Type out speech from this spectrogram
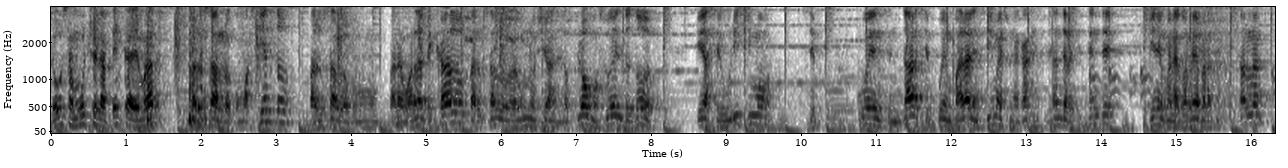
Lo usan mucho en la pesca de mar para usarlo como asiento, para usarlo para guardar pescado, para usarlo, algunos llevan los plomos sueltos, todo queda segurísimo. Se pueden sentar, se pueden parar encima, es una caja bastante resistente. Viene con la correa para transportarla.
